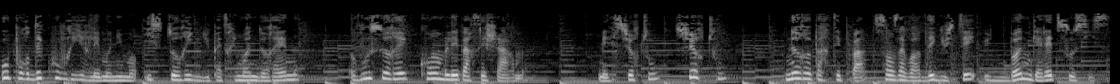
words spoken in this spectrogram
ou pour découvrir les monuments historiques du patrimoine de Rennes, vous serez comblé par ses charmes. Mais surtout, surtout, ne repartez pas sans avoir dégusté une bonne galette saucisse.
